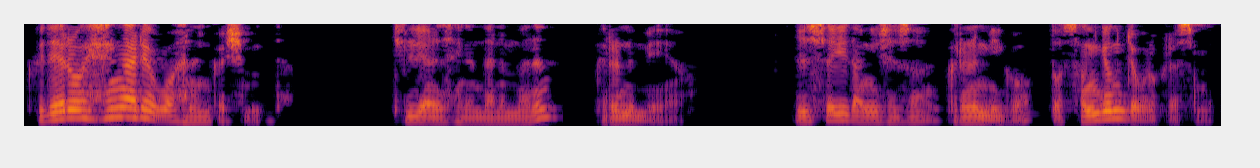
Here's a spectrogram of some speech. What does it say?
그대로 행하려고 하는 것입니다. 진리 안에서 행한다는 말은 그런 의미예요. 1세기 당시에서 그런 의미고 또 성경적으로 그렇습니다.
